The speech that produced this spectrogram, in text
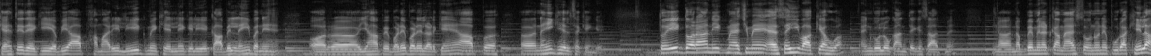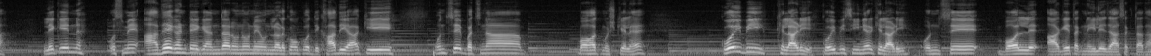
कहते थे कि अभी आप हमारी लीग में खेलने के लिए काबिल नहीं बने हैं और यहाँ पे बड़े बड़े लड़के हैं आप नहीं खेल सकेंगे। तो एक दौरान एक मैच में ऐसा ही वाक्य हुआ एनगोलो कांते के साथ में। नब्बे मिनट का मैच तो उन्होंने पूरा खेला लेकिन उसमें आधे घंटे के अंदर उन्होंने उन लड़कों को दिखा दिया कि उनसे बचना बहुत मुश्किल है। कोई भी खिलाड़ी कोई भी सीनियर खिलाड़ी उनसे बॉल आगे तक नहीं ले जा सकता था।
